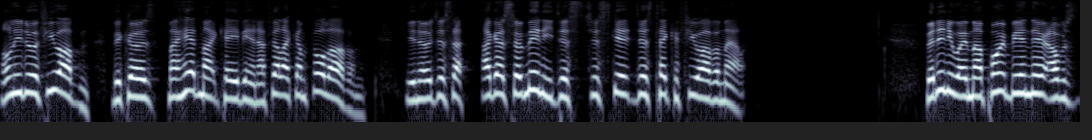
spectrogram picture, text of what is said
only do a few of them because my head might cave in. I feel like I'm full of them. You know, just uh, I got so many. Just just get just take a few of them out." But anyway, my point being there, I was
